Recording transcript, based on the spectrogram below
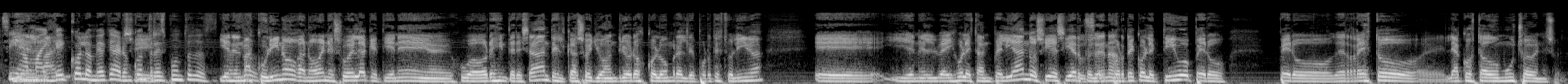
Sí, Y Jamaica ma- y Colombia quedaron con tres puntos los Y en el dos. masculino ganó Venezuela, que tiene eh, jugadores interesantes, el caso de Joandri Orozco Lombra, el Deportes Tolima, eh, y en el béisbol están peleando, sí es cierto, el deporte colectivo, pero, pero de resto eh, le ha costado mucho a Venezuela.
